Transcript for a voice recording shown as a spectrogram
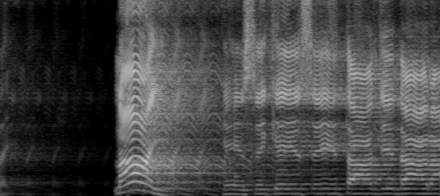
নাই নাই कैसे कैसे ताजदारा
